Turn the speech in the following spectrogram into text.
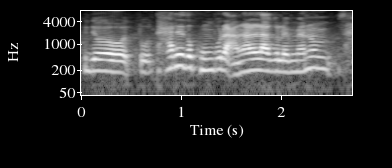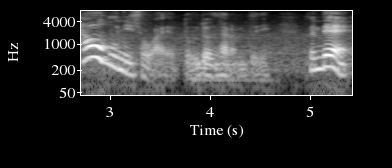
그저 또 달에도 공부를 안 하려 그러면은 사업운이 좋아요. 또 이런 사람들이. 근데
